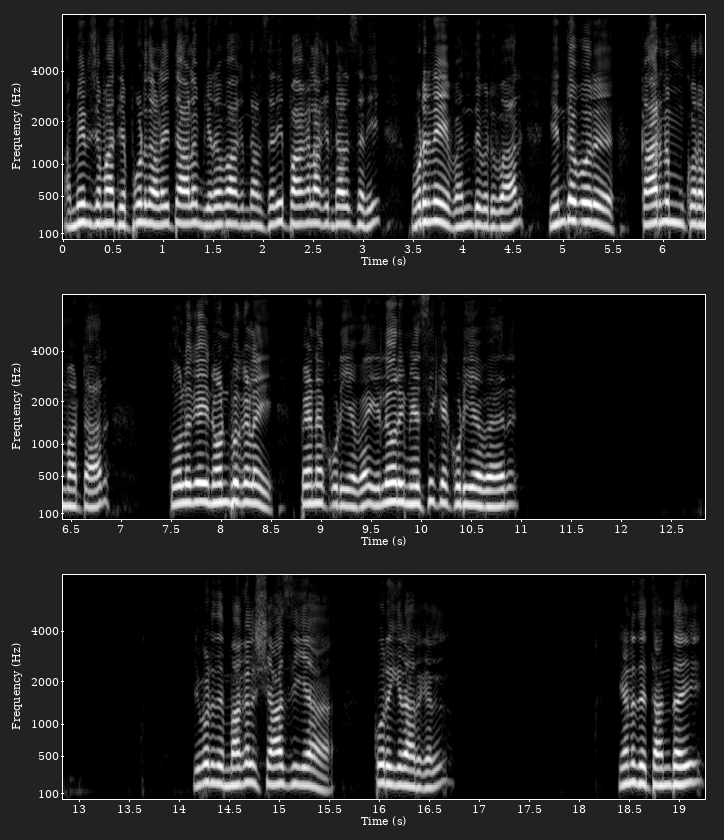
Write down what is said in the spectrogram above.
அமீர் ஜமாத் எப்பொழுது அழைத்தாலும் இரவாக இருந்தாலும் சரி பகலாக இருந்தாலும் சரி உடனே வந்து விடுவார். எந்த ஒரு காரணமும் கூற மாட்டார். தொழுகை நோன்புகளை பேணக்கூடியவர் எல்லோரையும் நேசிக்கக்கூடியவர். இவரது மகள் ஷாசியா கூறுகிறார்கள் எனது தந்தை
